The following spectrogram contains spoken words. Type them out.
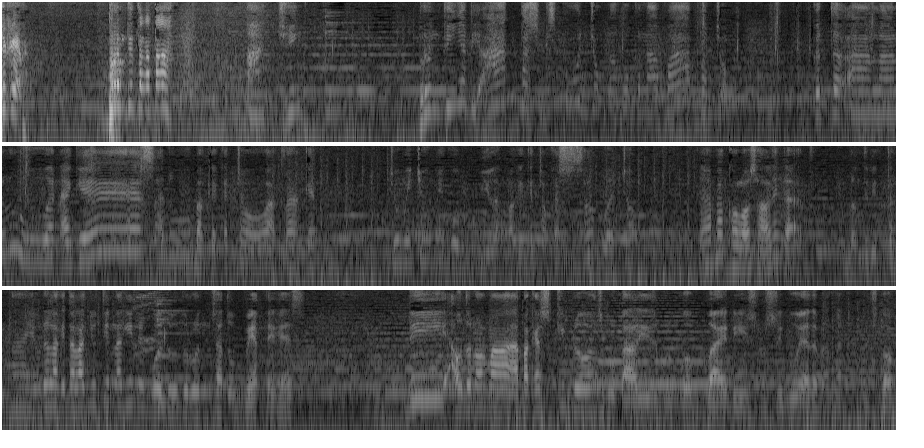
Ceker. Berhenti tengah-tengah. Anjing. Berhentinya di atas guys pojok nggak mau kenapa apa cok. Keterlaluan I guess. Aduh pakai kecoa kraken. Cumi-cumi gue bilang pakai kecoa kesel gue cok. Kenapa kolosalnya nggak berhenti di tengah ya udahlah kita lanjutin lagi nih gue turun satu bed ya guys di auto normal pakai skip doang 10 kali sebelum gue buy di 100 ribu ya teman-teman. Let's go.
